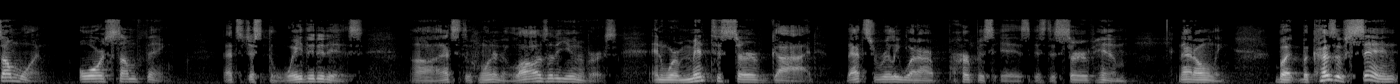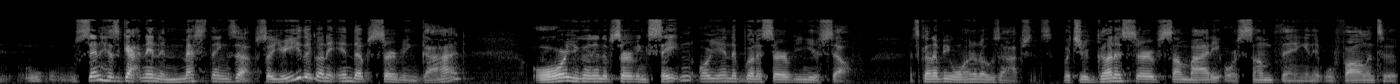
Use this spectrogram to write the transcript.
someone or something. That's just the way that it is. Uh, that's the, one of the laws of the universe. And we're meant to serve God. That's really what our purpose is, is to serve Him, not only. But because of sin, sin has gotten in and messed things up. So you're either going to end up serving God, or you're going to end up serving Satan, or you end up going to serving yourself. It's going to be one of those options. But you're going to serve somebody or something, and it will fall into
